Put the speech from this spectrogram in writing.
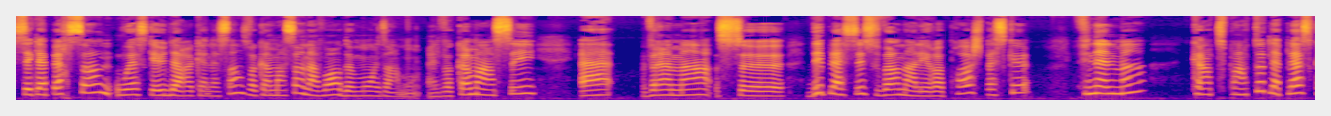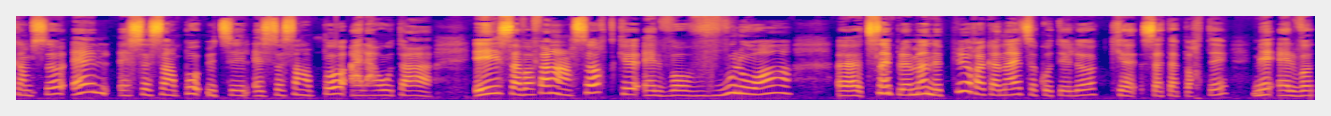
c'est que la personne où est-ce qu'il y a eu de la reconnaissance va commencer à en avoir de moins en moins. Elle va commencer à vraiment se déplacer souvent dans les reproches parce que finalement, quand tu prends toute la place comme ça, elle, elle se sent pas utile, elle se sent pas à la hauteur. Et ça va faire en sorte qu'elle va vouloir euh, tout simplement ne plus reconnaître ce côté-là que ça t'apportait, mais elle va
